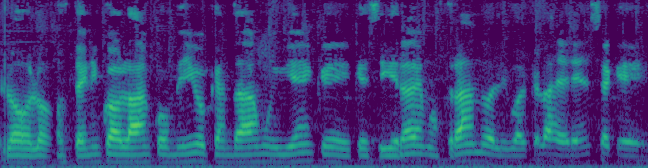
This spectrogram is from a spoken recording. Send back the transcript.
los, técnicos hablaban conmigo que andaba muy bien, que, siguiera demostrando, al igual que la gerencia, que,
